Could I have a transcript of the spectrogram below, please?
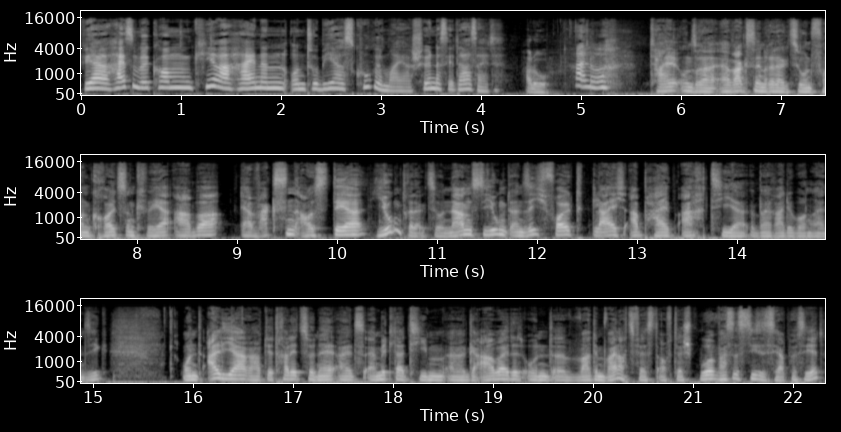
Wir heißen willkommen Kira Heinen und Tobias Kugelmeier. Schön, dass ihr da seid. Hallo. Hallo. Teil unserer Erwachsenenredaktion von Kreuz und Quer, aber erwachsen aus der Jugendredaktion. Namens die Jugend an sich folgt gleich ab halb acht hier bei Radio Bonn Rhein-Sieg. Und all die Jahre habt ihr traditionell als Ermittlerteam äh, gearbeitet und äh, wart im Weihnachtsfest auf der Spur. Was ist dieses Jahr passiert?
